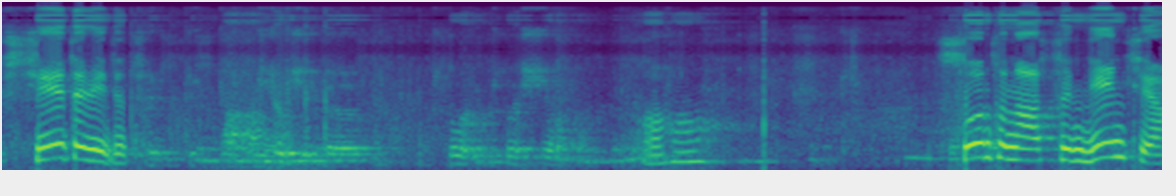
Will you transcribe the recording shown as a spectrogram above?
Все это видят? Ага. Солнце на асценденте,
